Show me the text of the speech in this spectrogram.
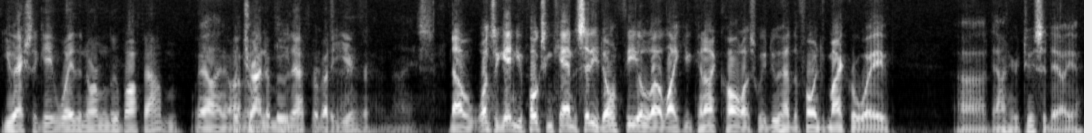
You actually gave away the Norman Luboff album. Well, I know. We're I've trying to move that for about a year. Nice. Now, once again, you folks in Kansas City, don't feel uh, like you cannot call us. We do have the phones microwave uh, down here to Sedalia.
